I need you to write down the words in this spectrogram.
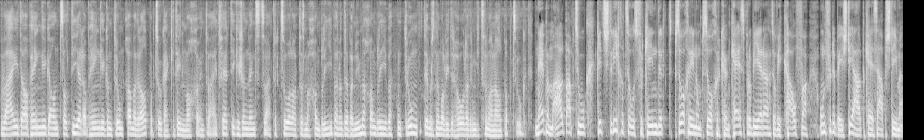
weidabhängig, Anzahl Tierabhängig und darum kann man den Alpabzug eigentlich dann machen, wenn die Weide fertig ist und wenn das Wetter zu zulässt, dass man kann bleiben oder aber nicht mehr kann bleiben Und darum tun wir es nochmal wiederholen, darum gibt es nochmal einen Alpabzug. Neben dem Alpabzug gibt es Streichelzoos für Kinder. Die Besucherinnen und Besucher können Käse probieren, sowie kaufen und für den besten Alpkäse abstimmen.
